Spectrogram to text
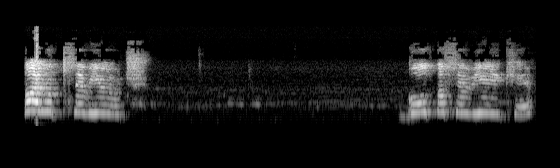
Diamond seviye 3. Gold da seviye 2.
